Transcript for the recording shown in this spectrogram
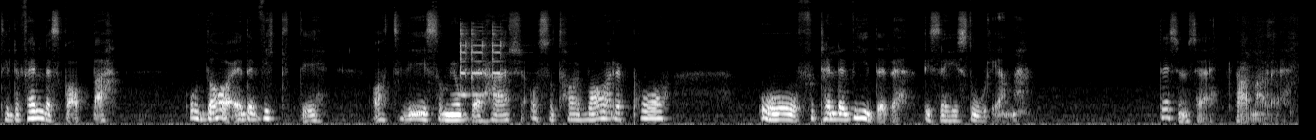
til det fellesskapet. Og da er det viktig at vi som jobber her, også tar vare på og forteller videre disse historiene. Det syns jeg kvener er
